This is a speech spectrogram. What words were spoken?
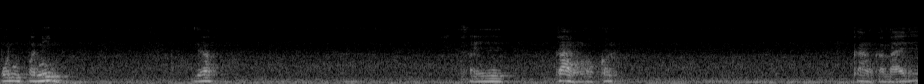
ป่นปนิ่มเดี๋ยวใส่ก้างออกก่อนก้างกันไหลายเด้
